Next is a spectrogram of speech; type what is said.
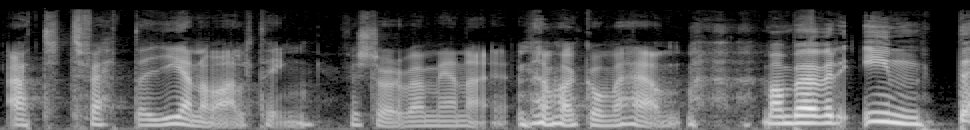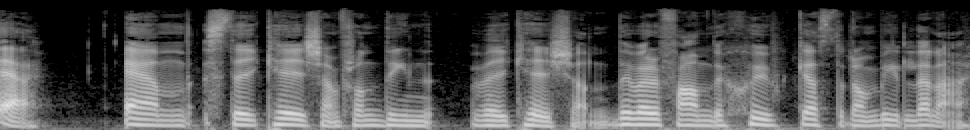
att tvätta igenom allting. Förstår du vad jag menar? När man kommer hem. Man behöver inte en staycation från din vacation. Det var det fan det sjukaste, de bilderna.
